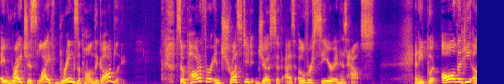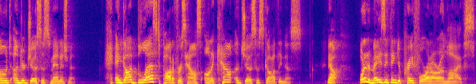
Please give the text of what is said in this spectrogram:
a righteous life brings upon the godly. So Potiphar entrusted Joseph as overseer in his house, and he put all that he owned under Joseph's management. And God blessed Potiphar's house on account of Joseph's godliness. Now, what an amazing thing to pray for in our own lives.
